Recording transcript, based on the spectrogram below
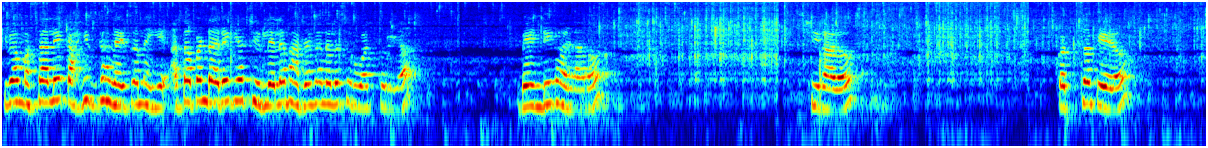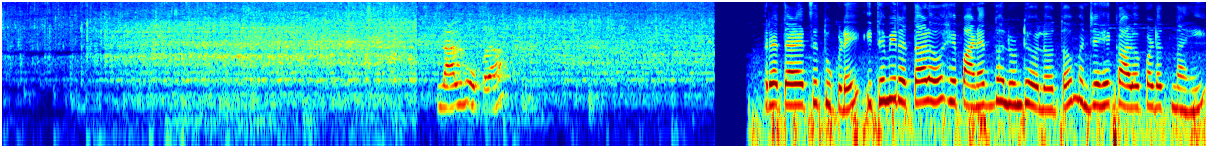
किंवा मसाले काहीच घालायचं नाही आहे आता आपण डायरेक्ट या चिरलेल्या भाज्या घालायला सुरुवात करूया. भेंडी घालणार आहोत. शिराळं. कच्चं केळं. लाल भोपळा. रताळ्याचे तुकडे. इथे मी रताळं हे पाण्यात घालून ठेवलं होतं म्हणजे हे काळं पडत नाही.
